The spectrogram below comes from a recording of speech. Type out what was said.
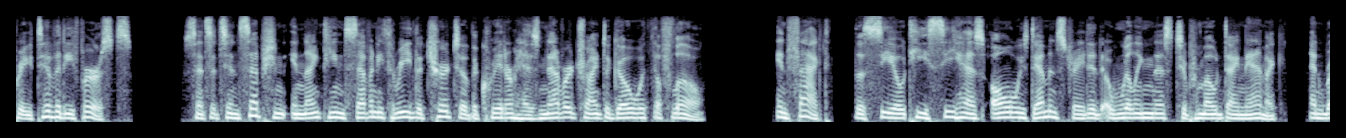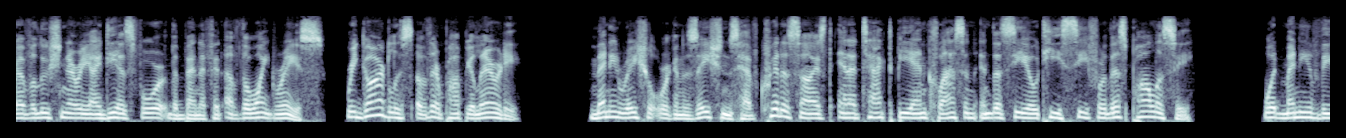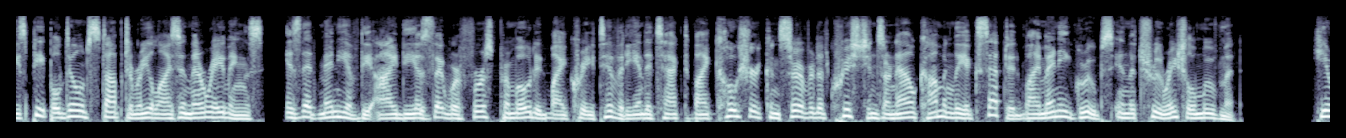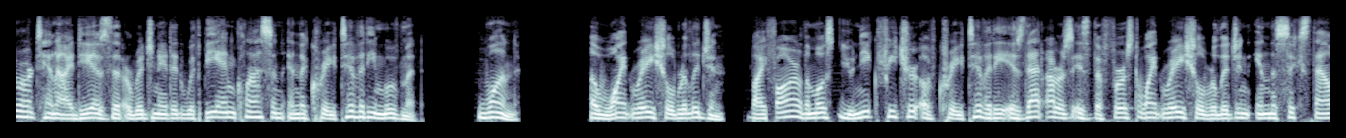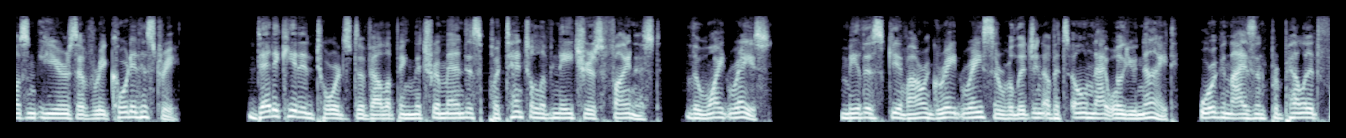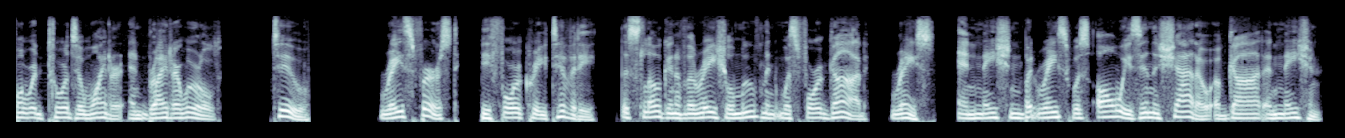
creativity firsts. Since its inception in 1973 the Church of the Creator has never tried to go with the flow. In fact, the COTC has always demonstrated a willingness to promote dynamic and revolutionary ideas for the benefit of the white race, regardless of their popularity. Many racial organizations have criticized and attacked BN Klassen and the COTC for this policy. What many of these people don't stop to realize in their ravings, is that many of the ideas that were first promoted by creativity and attacked by kosher conservative Christians are now commonly accepted by many groups in the true racial movement. Here are 10 ideas that originated with B.N. Klassen and the creativity movement. 1. A white racial religion. By far the most unique feature of creativity is that ours is the first white racial religion in the 6,000 years of recorded history dedicated towards developing the tremendous potential of nature's finest, the white race. May this give our great race a religion of its own that will unite, organize and propel it forward towards a wider and brighter world. 2. Race first, before creativity, the slogan of the racial movement was for God, race, and nation but race was always in the shadow of God and nation.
